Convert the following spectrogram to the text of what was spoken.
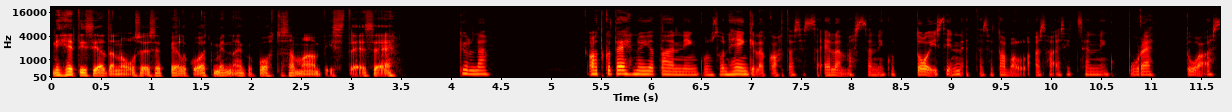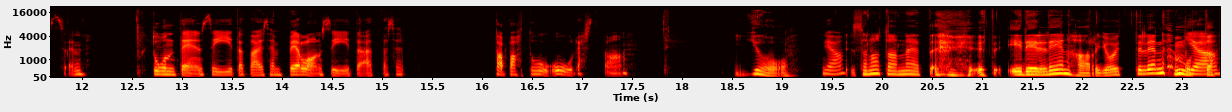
niin heti sieltä nousee se pelko, että mennäänkö kohta samaan pisteeseen. Kyllä. Oletko tehnyt jotain niin kuin sun henkilökohtaisessa elämässä niin kuin toisin, että sä tavallaan saisit sen niin kuin purettua sen tunteen siitä tai sen pelon siitä, että se tapahtuu uudestaan? Joo. Ja. Sanotaan näin, että, että edelleen harjoittelen, mutta,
